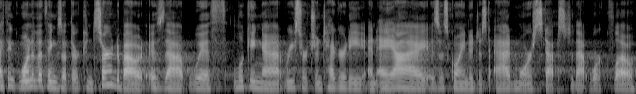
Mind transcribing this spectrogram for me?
I think one of the things that they're concerned about is that with looking at research integrity and AI, is this going to just add more steps to that workflow?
